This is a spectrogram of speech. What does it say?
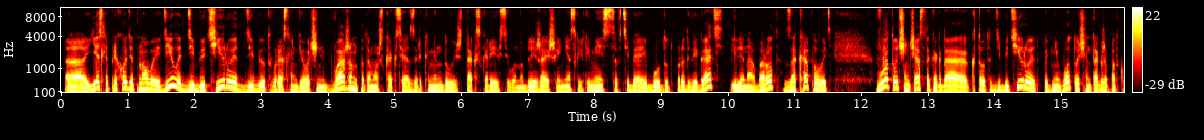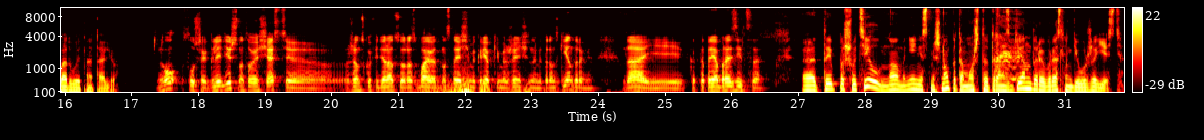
А, если приходит новая дива, дебютирует, дебют в рестлинге очень важен, потому что как себя зарекомендуешь, так, скорее всего, на ближайшие несколько месяцев тебя и будут продвигать или, наоборот, закапывать. Вот очень часто, когда кто-то дебютирует, под него точно так же подкладывают Наталью. Ну, слушай, глядишь, на твое счастье, женскую федерацию разбавят настоящими крепкими женщинами-трансгендерами, да, и как-то преобразится. Э, ты пошутил, но мне не смешно, потому что трансгендеры в рестлинге уже есть.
